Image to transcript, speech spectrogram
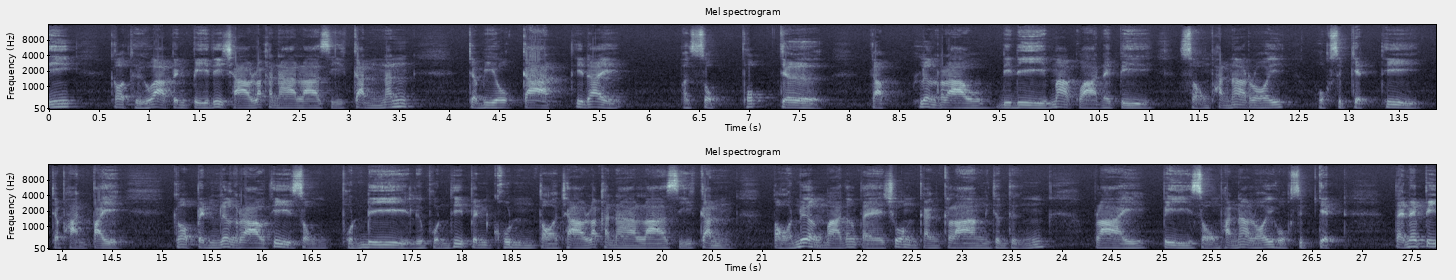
นี้ ก็ถือว่าเป็นปีที่ชาวลัคนาราศีกันนั้น จะมีโอกาสที่ได้ประสบ พบเจอกับเรื่องราวดีๆ มากกว่าในปี 2567 ที่จะผ่านไป ก็เป็นเรื่องราวที่ส่งผลดีหรือผลที่เป็นคุณต่อชาวลัคนาราศีกัน ต่อเนื่องมาตั้งแต่ช่วงกลางกลางจนถึงปลายปี 2567 แต่ในปี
